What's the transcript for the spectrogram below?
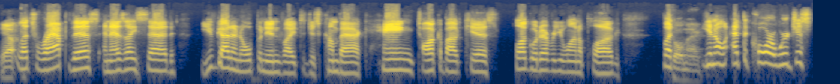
yeah let's wrap this. And as I said, you've got an open invite to just come back, hang, talk about Kiss, plug whatever you want to plug. But cool you know, at the core, we're just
